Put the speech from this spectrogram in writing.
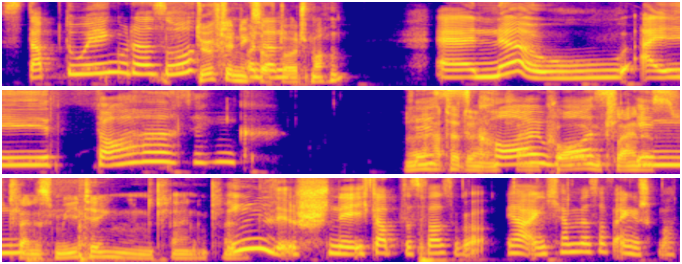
Stop Doing oder so. Dürft ihr nichts Und auf dann- Deutsch machen? Äh, no, I thought, think Ne? Ihr einen call Call, ein kleines, in- kleines Meeting, ein kleines, kleines Englisch. Nee, ich glaube, das war sogar. Ja, eigentlich haben wir es auf Englisch gemacht.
